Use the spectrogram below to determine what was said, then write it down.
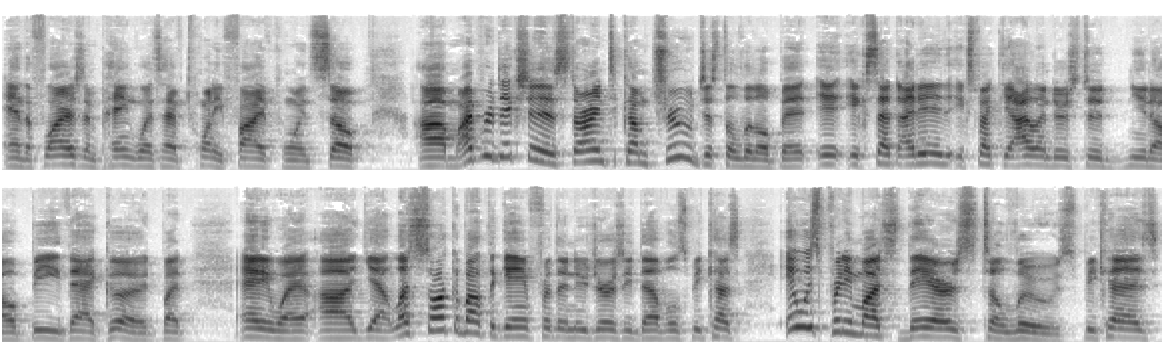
and the Flyers and Penguins have 25 points. So, uh, my prediction is starting to come true just a little bit, except I didn't expect the Islanders to, you know, be that good. But anyway, uh, yeah, let's talk about the game for the New Jersey Devils because it was pretty much theirs to lose because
